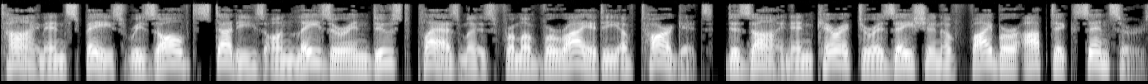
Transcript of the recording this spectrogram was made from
time and space resolved studies on laser-induced plasmas from a variety of targets, design and characterization of fiber optic sensors,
